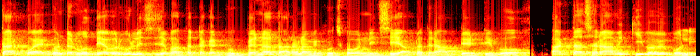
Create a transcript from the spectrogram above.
তার কয়েক ঘণ্টার মধ্যে আবার বলেছি যে বাতার টাকা ঢুকবে না। দাঁড়ান, আমি খোঁজ খবর নিচ্ছি, আপনাদের আপডেট দিব। আর তাছাড়া আমি কীভাবে বলি?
